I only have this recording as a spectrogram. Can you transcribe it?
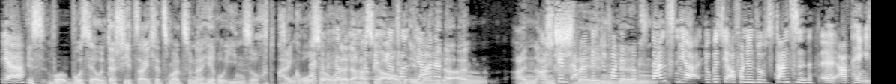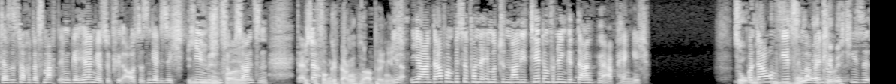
Ja. Ist, wo, wo ist der Unterschied, sage ich jetzt mal, zu einer Heroinsucht? Kein großer, also, oder? Da hast du ja auch immer wieder einen einen das stimmt, aber da bist du von den Substanzen ja, du bist ja auch von den Substanzen äh, abhängig. Das ist doch, das macht im Gehirn ja so viel aus. Das sind ja diese chemischen Substanzen. Da, bist du von Gedanken abhängig. Ja, ja, und davon bist du von der Emotionalität und von den Gedanken abhängig. So, und darum geht's wo immer, wenn du ich, diese,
